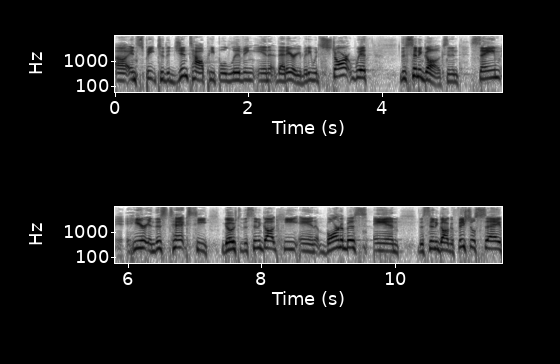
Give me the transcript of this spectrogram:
uh, and speak to the Gentile people living in that area. But he would start with the synagogues. And same here in this text, he goes to the synagogue, he and Barnabas and the synagogue officials say,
